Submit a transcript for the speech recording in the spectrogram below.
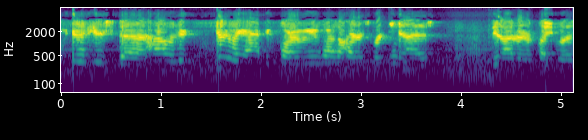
it was just, uh, I was really happy for him. He was one of the hardest working guys know, I've ever played with.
